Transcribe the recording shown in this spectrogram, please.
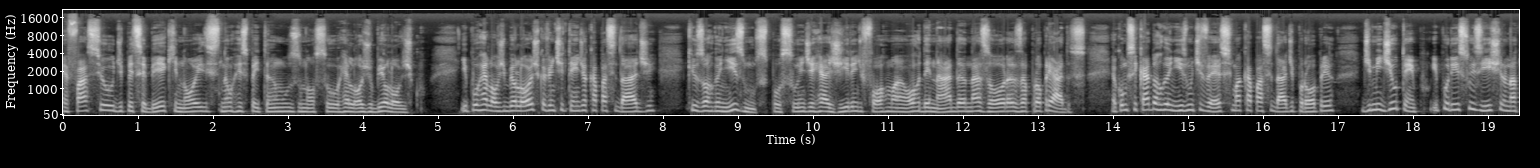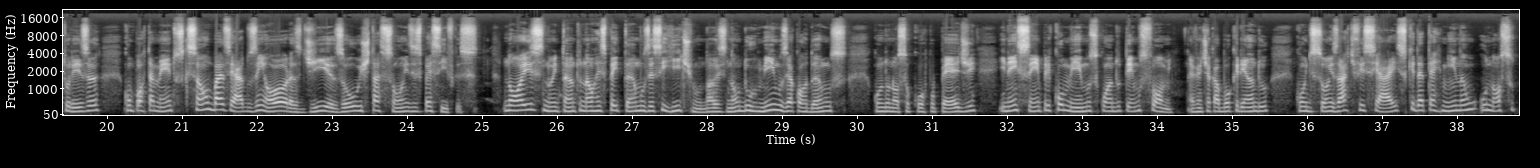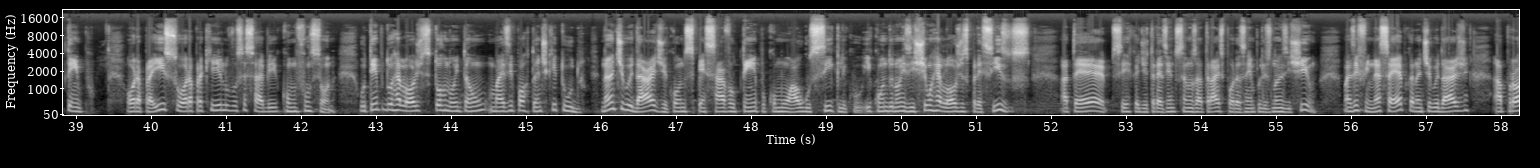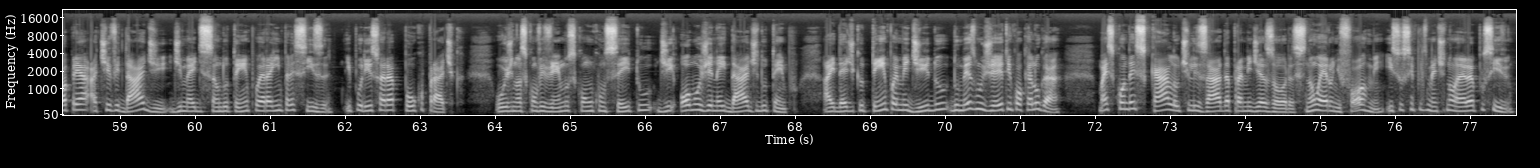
É fácil de perceber que nós não respeitamos o nosso relógio biológico. E por relógio biológico, a gente entende a capacidade que os organismos possuem de reagirem de forma ordenada nas horas apropriadas. É como se cada organismo tivesse uma capacidade própria de medir o tempo, e por isso existe na natureza comportamentos que são baseados em horas, dias ou estações específicas. Nós, no entanto, não respeitamos esse ritmo, nós não dormimos e acordamos quando o nosso corpo pede e nem sempre comemos quando temos fome. A gente acabou criando condições artificiais que determinam o nosso tempo. Ora para isso, ora para aquilo, você sabe como funciona. O tempo do relógio se tornou então mais importante que tudo. Na antiguidade, quando se pensava o tempo como algo cíclico e quando não existiam relógios precisos, até cerca de 300 anos atrás, por exemplo, eles não existiam. Mas enfim, nessa época, na antiguidade, a própria atividade de medição do tempo era imprecisa e por isso era pouco prática. Hoje nós convivemos com o conceito de homogeneidade do tempo, a ideia de que o tempo é medido do mesmo jeito em qualquer lugar. Mas quando a escala utilizada para medir as horas não era uniforme, isso simplesmente não era possível.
